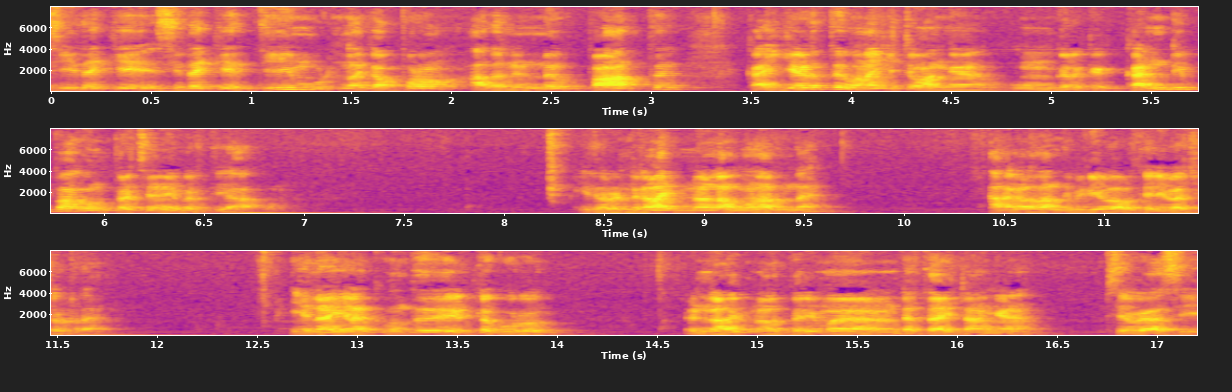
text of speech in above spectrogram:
சீதைக்கு சிதைக்கு தீ மூட்டினதுக்கப்புறம் அதை நின்று பார்த்து கையெடுத்து வணங்கிட்டு வாங்க. உங்களுக்கு கண்டிப்பாக உங்கள் பிரச்சனை நிவர்த்தி ஆகும். இது ரெண்டு நாளைக்கு முன்னால் நான் உணர்ந்தேன். அதனால தான் அந்த வீடியோவை தெளிவாக சொல்கிறேன் ஏன்னா எனக்கு வந்து எட்ட குரு ரெண்டு நாளைக்கு முன்னால் பெரியம்மா டெத் ஆகிட்டாங்க சிவகாசி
